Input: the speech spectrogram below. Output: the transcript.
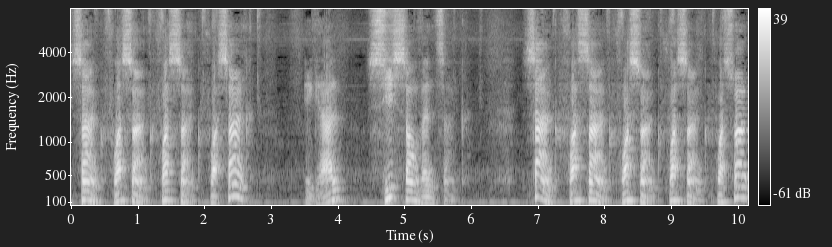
5 fois 5 fois 5 fois 5 égale 625. 5 fois 5 fois 5 fois 5 fois 5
